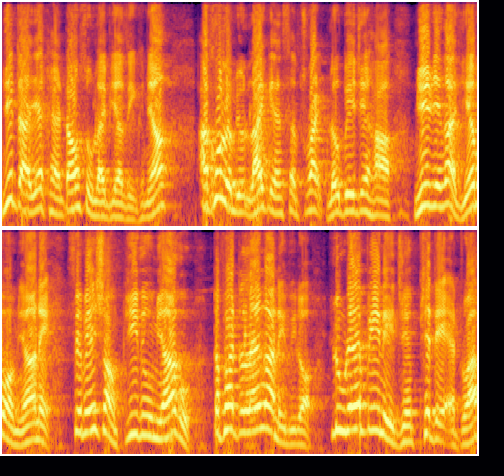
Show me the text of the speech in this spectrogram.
မြစ်တာရက်ခံတောင်းဆိုလိုက်ပါစီခင်ဗျာ အခုလိုမျိုး like and subscribe လုပ်ပေးခြင်းဟာမြေပြင်ကရဲဘော်များနဲ့စစ်ပေးဆောင်ပြည်သူများကိုတစ်ဖက်တစ်လမ်းကနေပြီးတော့လှူဒန်းပေးနေခြင်းဖြစ်တဲ့အတွက်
